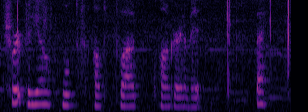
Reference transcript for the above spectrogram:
short video. Whoops, I'll vlog longer in a bit. Bye.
